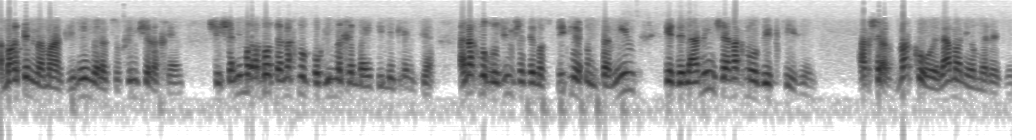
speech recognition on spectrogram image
אמרתם למאזינים ולצופים שלכם, ששנים רבות אנחנו פוגעים לכם באינטליגנציה. אנחנו חושבים שאתם מספיק מטומטמים כדי להאמין שאנחנו אובייקטיביים. עכשיו, מה קורה? למה אני אומר את זה?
